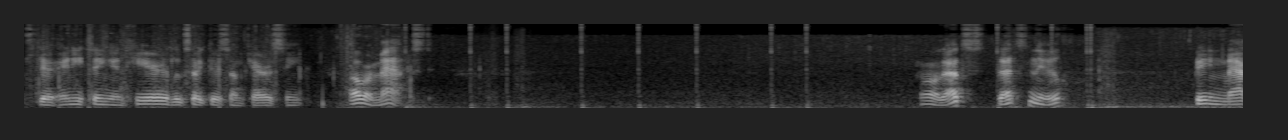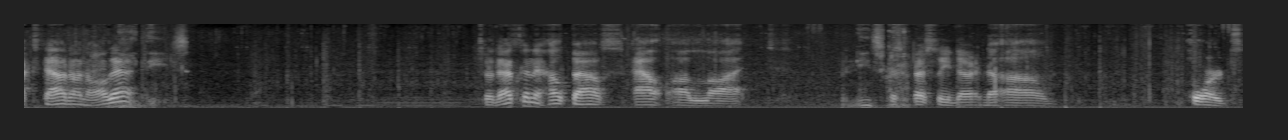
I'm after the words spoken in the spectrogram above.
Is there anything in here? It looks like there's some kerosene. Oh, we're maxed. Oh, that's that's new. Being maxed out on all that. So that's gonna help us out a lot. Especially during the um, hordes.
